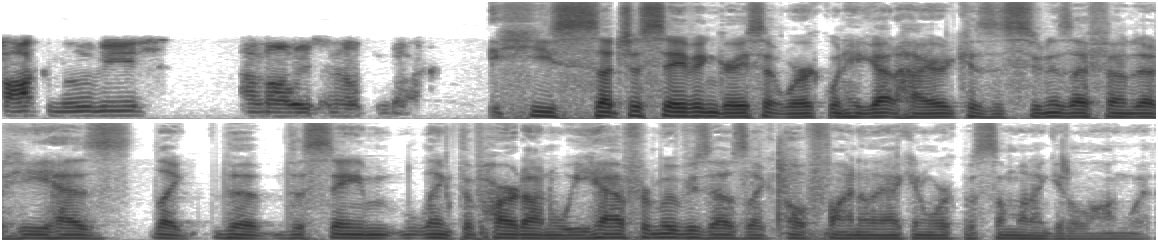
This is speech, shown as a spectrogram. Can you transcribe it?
talk movies, I'm always an open book. he's such a saving grace at work when he got hired because as soon as I found out he has like the the same length of hard on we have for movies, I was like, oh, finally I can work with someone I get along with.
